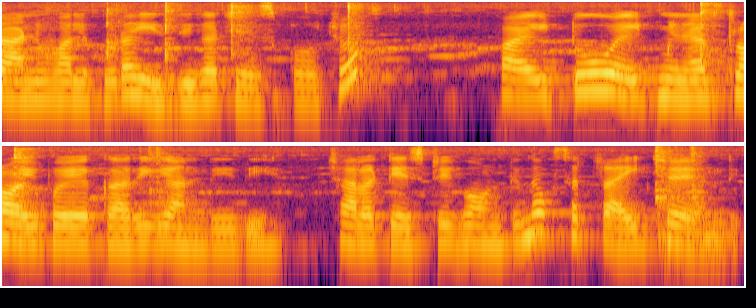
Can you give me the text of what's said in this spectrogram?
రాని వాళ్ళు కూడా ఈజీగా చేసుకోవచ్చు. ఫైవ్ టు ఎయిట్ మినిట్స్లో అయిపోయే కర్రీ అండి ఇది. చాలా టేస్టీగా ఉంటుంది. ఒకసారి ట్రై చేయండి.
